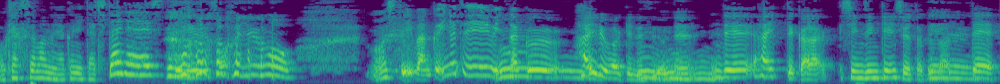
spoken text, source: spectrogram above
お客様の役に立ちたいですっていう、そういうもう、もうシティバンク命みたく入るわけですよね。で、入ってから新人研修とかがあって、え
